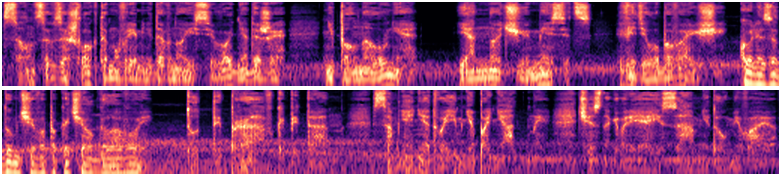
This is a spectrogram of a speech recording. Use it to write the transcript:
Солнце взошло к тому времени давно, и сегодня даже не полнолуние. Я ночью месяц видел убывающий». Коля задумчиво покачал головой. «Тут ты прав, капитан. Сомнения твои мне понятны. Честно говоря, я и сам недоумеваю.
